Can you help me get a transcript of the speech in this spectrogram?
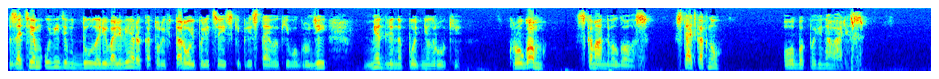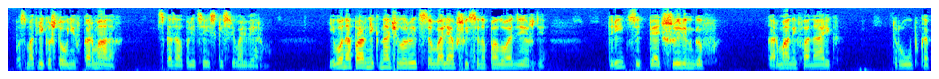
Затем, увидев дуло револьвера, который второй полицейский приставил к его груди, медленно поднял руки. «Кругом!» — скомандовал голос. «Стать к окну!» Оба повиновались. «Посмотри-ка, что у них в карманах!» — сказал полицейский с револьвером. Его напарник начал рыться в валявшейся на полу одежде. «Тридцать пять шиллингов, карманный фонарик» трубка,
